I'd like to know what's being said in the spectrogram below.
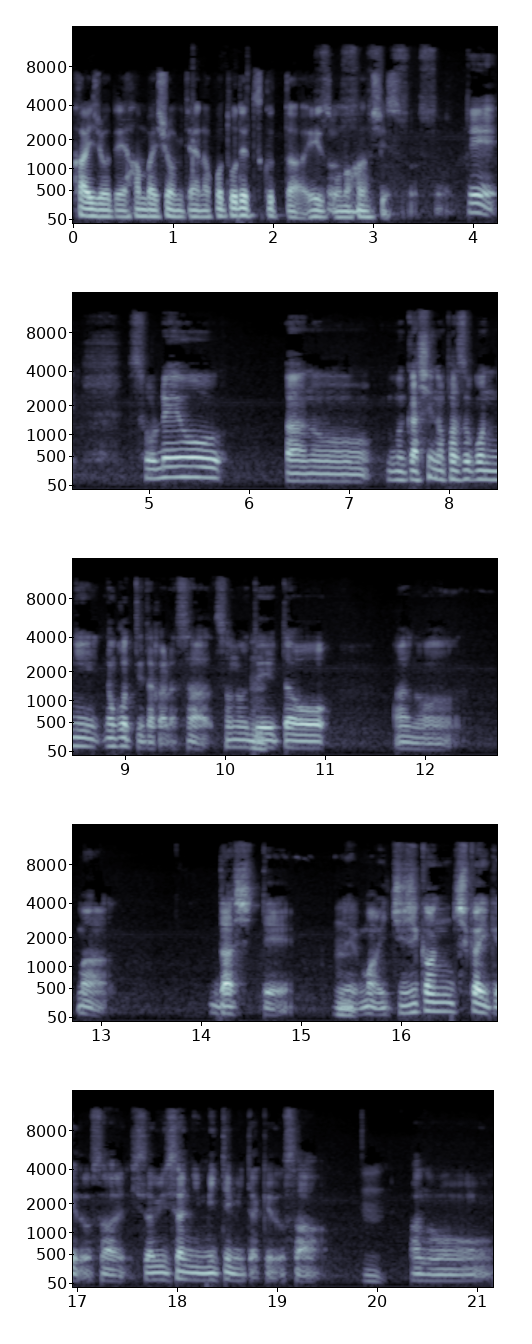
会場で販売しようみたいなことで作った映像の話です。そうそうそうそう。で、それを、あの、昔のパソコンに残ってたからさ、そのデータを、あの、まあ、出して、うん。でまあ1時間近いけどさ、久々に見てみたけどさ、うん。あの、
